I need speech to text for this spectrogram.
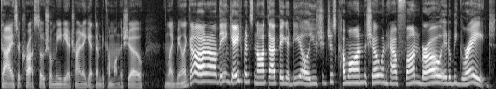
guys across social media trying to get them to come on the show and like being like, "Oh no, the engagement's not that big a deal. You should just come on the show and have fun, bro. It'll be great."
